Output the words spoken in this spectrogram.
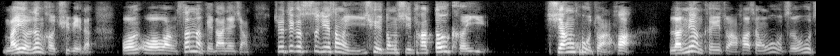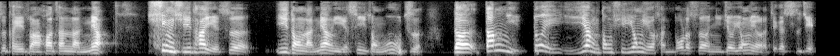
没有任何区别的。我我往深了给大家讲，就这个世界上的一切东西，它都可以相互转化，能量可以转化成物质，物质可以转化成能量，信息它也是一种能量，也是一种物质的。当你对一样东西拥有很多的时候，你就拥有了这个世界，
